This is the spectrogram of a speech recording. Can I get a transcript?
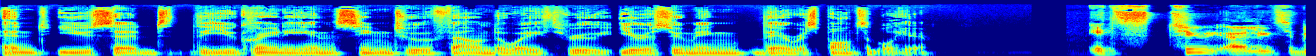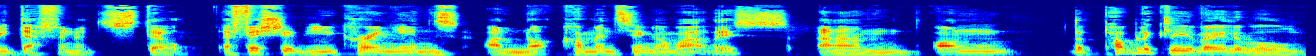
And you said the Ukrainians seem to have found a way through. You're assuming they're responsible here. It's too early to be definite still. Officially, the Ukrainians are not commenting about this. Um, on the publicly available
